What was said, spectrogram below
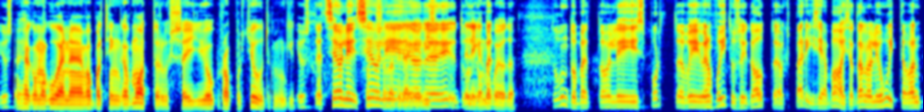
ühe koma kuuene vabalt hingav mootor, kus sai ju ropult jõudu mingi just, et see oli, see oli nelikümmend hobujõudu tundub, et oli sport või noh, võidusõiduauto jaoks päris hea baas ja tal oli huvitav on,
